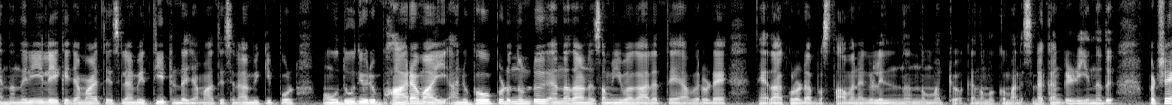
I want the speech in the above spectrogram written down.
എന്ന നിലയിലേക്ക് ജമാഅത്തെ ഇസ്ലാം എത്തിയിട്ടുണ്ട്. ജമാഅത്ത് ഇസ്ലാമിക്ക് ഇപ്പോൾ മൗദൂദി ഒരു ഭാരമായി അനുഭവപ്പെടുന്നുണ്ട് എന്നതാണ് സമീപകാലത്തെ അവരുടെ നേതാക്കളുടെ പ്രസ്താവനകളിൽ നിന്നും മറ്റുമൊക്കെ നമുക്ക് മനസ്സിലാക്കാൻ കഴിയുന്നത്. പക്ഷേ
